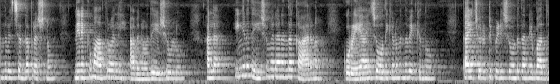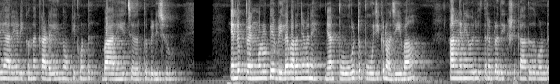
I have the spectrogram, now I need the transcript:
എന്ന് വെച്ച് എന്താ പ്രശ്നം? നിനക്ക് മാത്രമല്ലേ അവനോട് ദേഷ്യമുള്ളൂ? അല്ല ഇങ്ങനെ ദേഷ്യം വരാൻ എന്താ കാരണം? കുറേയായി ചോദിക്കണമെന്ന് വെക്കുന്നു. കൈ ചുരുട്ടി പിടിച്ചുകൊണ്ട് തന്നെ ബദ്രി അരയടിക്കുന്ന കടലിൽ നോക്കിക്കൊണ്ട് ബാലയെ ചേർത്ത് പിടിച്ചു. എന്റെ പെങ്ങളൂട്ടിയെ വില പറഞ്ഞവനെ ഞാൻ പൂവിട്ട് പൂജിക്കണോ ജീവ? അങ്ങനെ ഒരു ഉത്തരം പ്രതീക്ഷിക്കാത്തത് കൊണ്ട്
